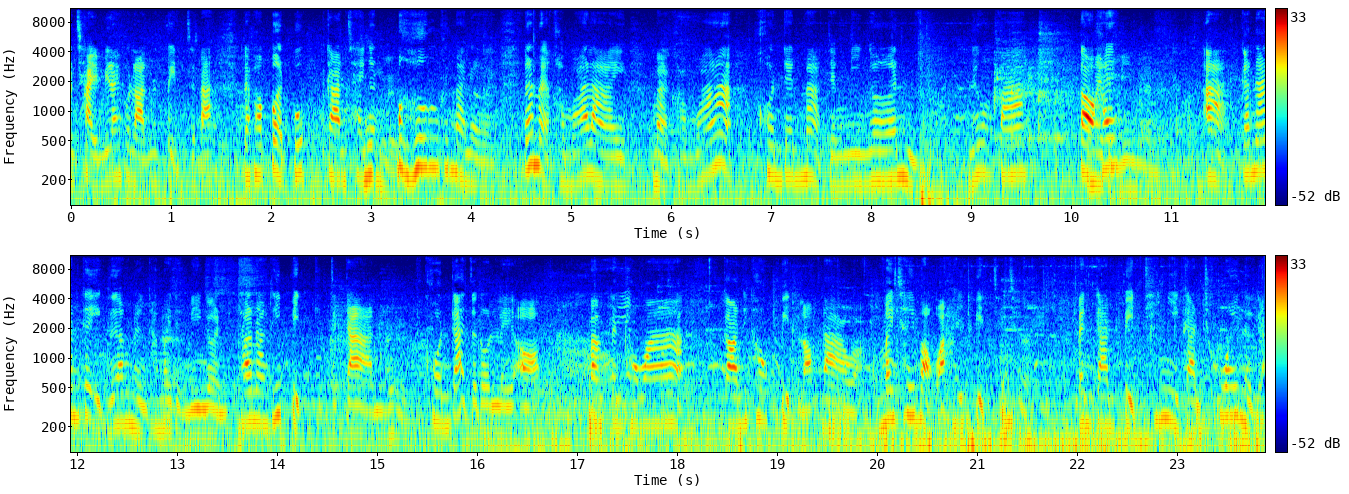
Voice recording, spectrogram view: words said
มันใช้ไม่ได้เพราะร้านมันปิดใช่ปะแต่พอเปิดปุ๊บการใช้เงินปึ้งขึ้นมาเลยนั่นหมายความว่าอะไร หมายความว่าคนเดนมาร์กยังมีเงินนึกออกปะต่อให้ทำไมถึงมีเงินอะก็นั่นก็อีกเรื่องหนึ่งทำไมถึงมีเงินทั้งนั้นที่ปิดกิจการอืมคนก็อาจจะโดนเล y o ออฟมันเป็นเพราะว่าการที่เขาปิดล็อกดาวน์อะไม่ใช่บอกว่าให้ปิดเฉยๆเป็นการปิดที่มีการช่วยเหลือ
